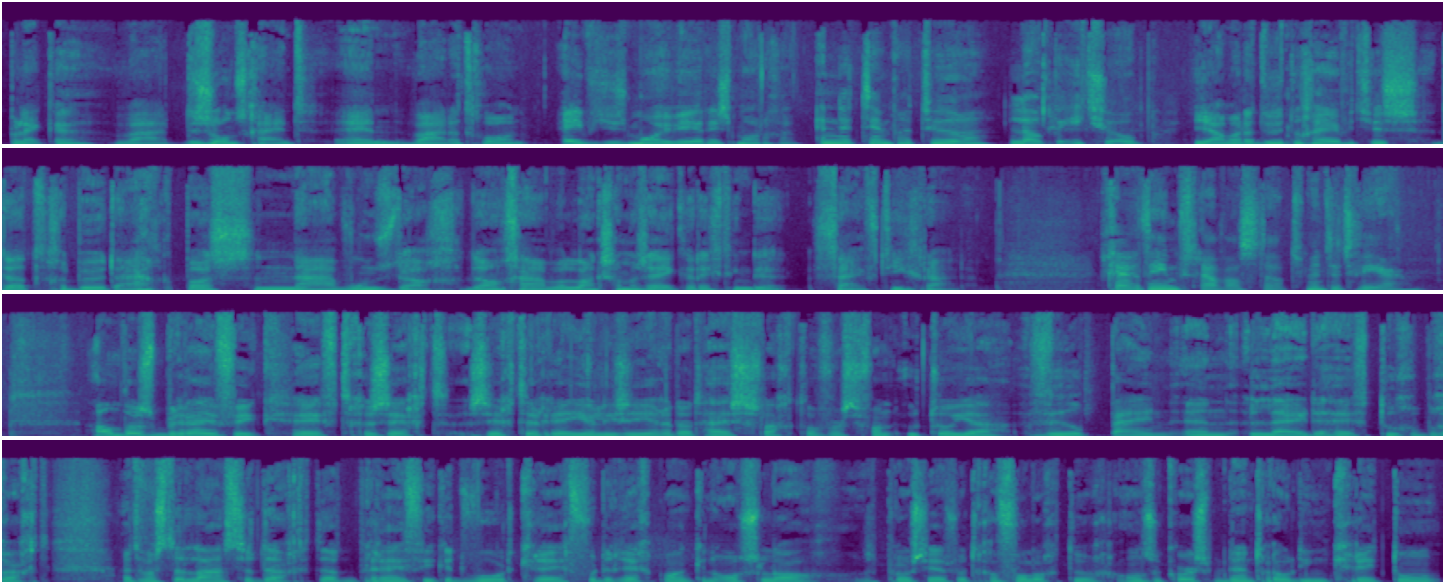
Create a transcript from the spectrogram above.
plekken waar de zon schijnt... en waar het gewoon eventjes mooi weer is morgen. En de temperaturen lopen ietsje op. Ja, maar dat duurt nog eventjes. Dat gebeurt eigenlijk pas na woensdag. Dan gaan we langzaam maar zeker richting de 15 graden. Gerrit Hiemstra was dat, met het weer. Anders Breivik heeft gezegd zich te realiseren dat hij slachtoffers van Utoya veel pijn en lijden heeft toegebracht. Het was de laatste dag dat Breivik het woord kreeg voor de rechtbank in Oslo. Het proces wordt gevolgd door onze correspondent Rodien Creton.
